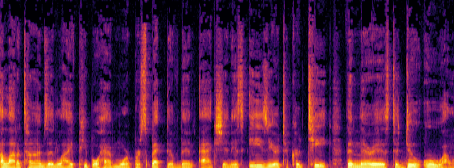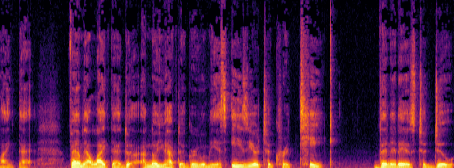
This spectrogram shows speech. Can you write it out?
a lot of times in life, people have more perspective than action. It's easier to critique than there is to do. Ooh, I like that. Family, I like that. I know you have to agree with me. It's easier to critique than it is to do.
